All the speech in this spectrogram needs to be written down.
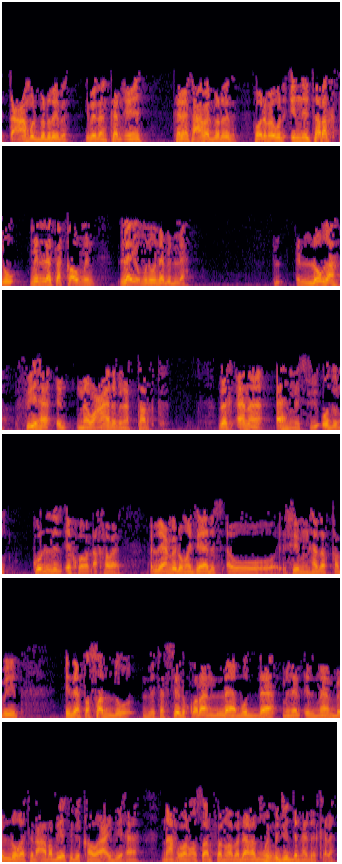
التعامل بالربا. يبقى اذا كان إيه؟ كان يتعامل بالربا. هو لما يقول إني تركت ملة قوم لا يؤمنون بالله. اللغة فيها نوعان من الترك. لذلك أنا اهمس في أذن كل الإخوة والأخوات اللي يعملوا مجالس أو شيء من هذا القبيل. إذا تصدوا لتفسير القرآن لا بد من الإلمام باللغة العربية بقواعدها نحوا وصرفا وبلاغا. مهم جدا هذا الكلام.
